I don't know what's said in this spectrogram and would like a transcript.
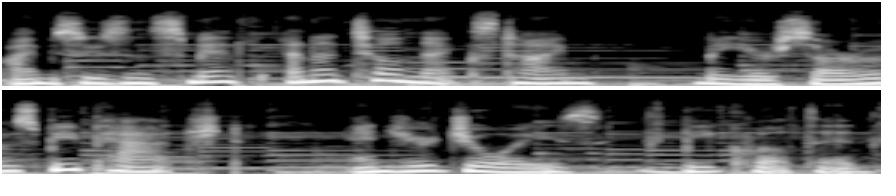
I'm Susan Smith, and until next time, may your sorrows be patched and your joys be quilted.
